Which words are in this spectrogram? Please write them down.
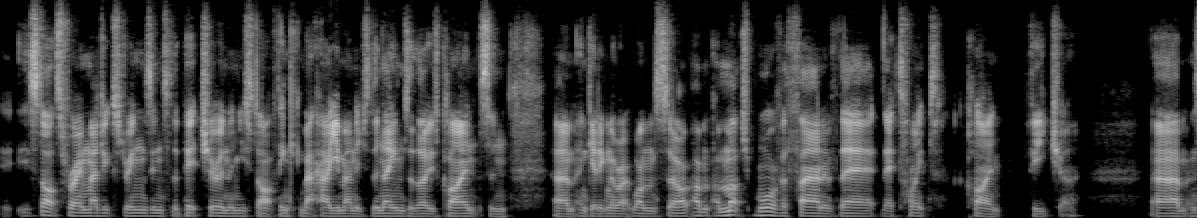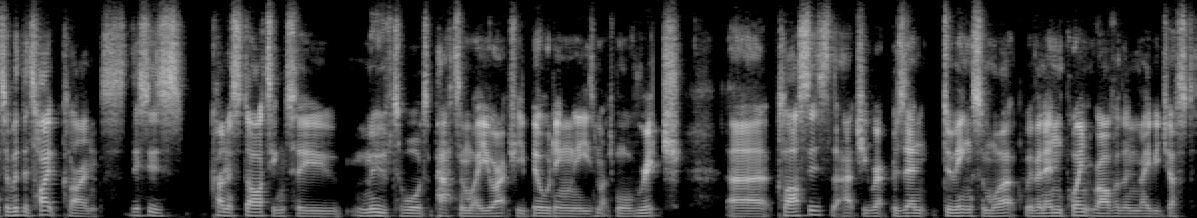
it starts throwing magic strings into the picture, and then you start thinking about how you manage the names of those clients and um, and getting the right ones. So I'm, I'm much more of a fan of their their typed client feature. Um, and so with the type clients, this is kind of starting to move towards a pattern where you're actually building these much more rich uh, classes that actually represent doing some work with an endpoint rather than maybe just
